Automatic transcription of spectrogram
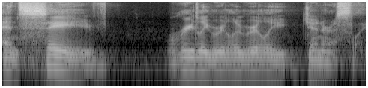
and saved really, really, really generously.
